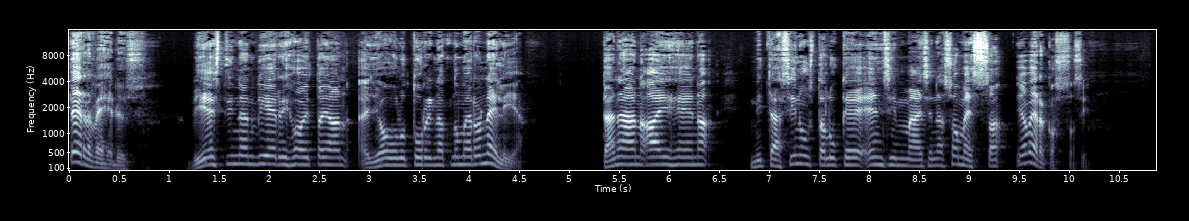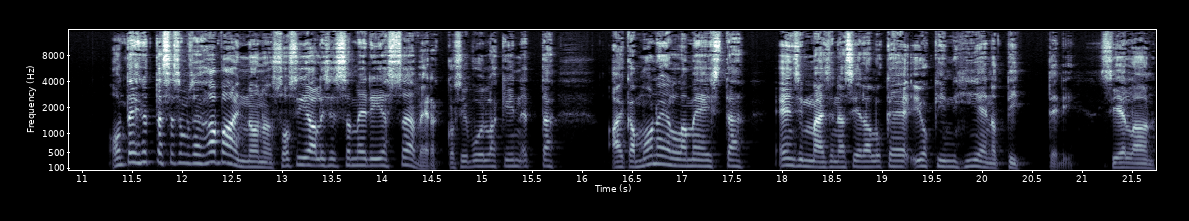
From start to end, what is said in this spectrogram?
Tervehdys! Viestinnän vierihoitajan jouluturinat numero neljä. Tänään aiheena, mitä sinusta lukee ensimmäisenä somessa ja verkossasi. On tehnyt tässä semmoisen havainnon sosiaalisessa mediassa ja verkkosivuillakin, että aika monella meistä ensimmäisenä siellä lukee jokin hieno titteli. Siellä on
